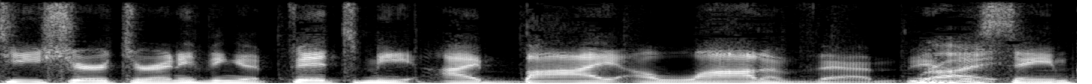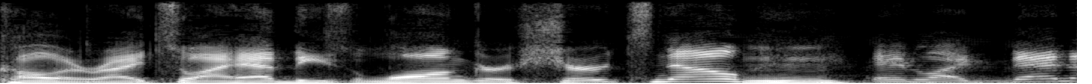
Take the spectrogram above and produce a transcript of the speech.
t-shirts or anything that fits me, I buy a lot of them in Right. the same color. Right. So I have these longer shirts now, and like then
